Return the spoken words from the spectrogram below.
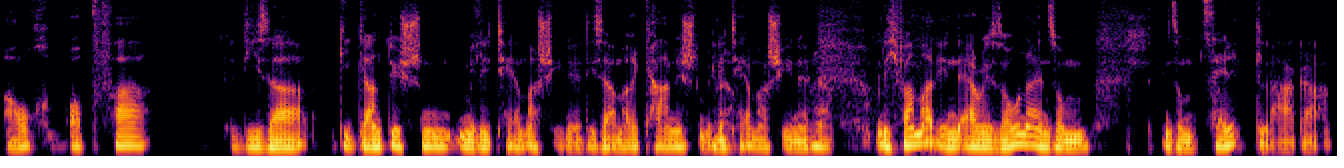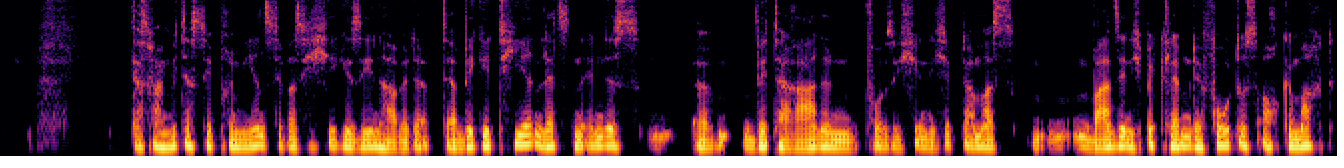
auch Opfer dieser gigantischen Militärmaschine, dieser amerikanischen Militärmaschine. Ja. Ja. Und ich war mal in Arizona in so einem, in so einem Zeltlager. Das war mit das Deprimierendste, was ich je gesehen habe. Da, da vegetieren letzten Endes äh, Veteranen vor sich hin. Ich habe damals wahnsinnig beklemmende Fotos auch gemacht.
